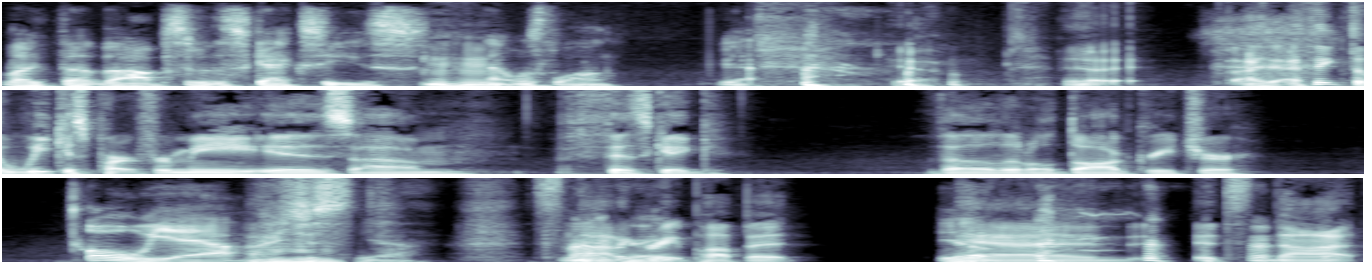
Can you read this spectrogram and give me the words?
like the the opposite of the Skeksis, Mhm. that was long. Yeah, yeah. I, I think the weakest part for me is um, Fizzgig, the little dog creature. oh yeah, I mhm, just- yeah, It's Not not, a great. great puppet, yeah, and it's not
